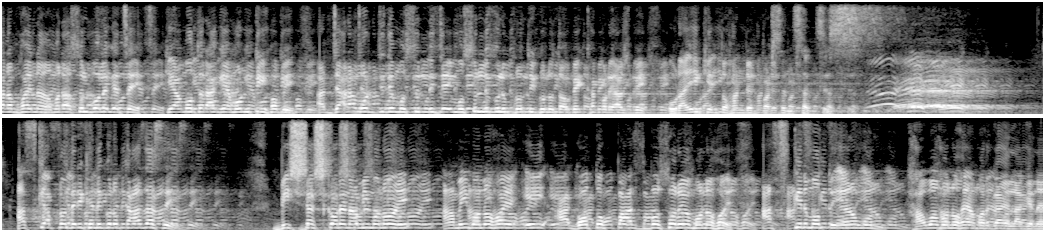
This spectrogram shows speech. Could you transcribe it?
খারাপ হয় না। আমার আসল বলে গেছে কেয়ামতের আগে এমনটি হবে। আর যারা মসজিদে মুসল্লি যেই মুসল্লিগুলো প্রতিকূলতা অপেক্ষা করে আসবে ওরাই কিন্তু হান্ড্রেড পার্সেন্ট সাকসেস আজকে আপনাদের এখানে কোনো কাজ আছে? বিশ্বাস করেন, আমি মনে হয় আমি মনে হয় এই গত পাঁচ বছরেও মনে হয় আজকের মতো এরকম হাওয়া মনে হয় আমার গায়ে লাগে না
